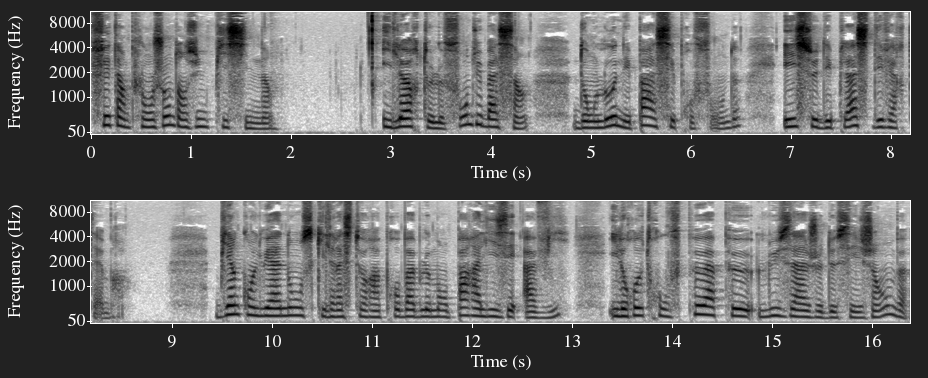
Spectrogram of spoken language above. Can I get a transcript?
fait un plongeon dans une piscine. Il heurte le fond du bassin, dont l'eau n'est pas assez profonde, et se déplace des vertèbres. Bien qu'on lui annonce qu'il restera probablement paralysé à vie, il retrouve peu à peu l'usage de ses jambes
